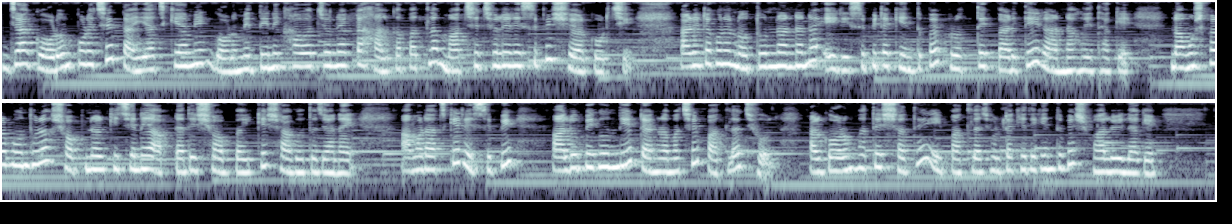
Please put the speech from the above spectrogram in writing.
যা গরম পড়েছে তাই আজকে আমি গরমের দিনে খাওয়ার জন্য একটা হালকা পাতলা মাছের ঝোলের রেসিপি শেয়ার করছি। আর এটা কোনো নতুন রান্না না, এই রেসিপিটা কিন্তু প্রায় প্রত্যেক বাড়িতেই রান্না হয়ে থাকে। নমস্কার বন্ধুরা, স্বপ্নার কিচেনে আপনাদের সবাইকে স্বাগত জানাই। আমার আজকে রেসিপি আলু বেগুন দিয়ে ট্যাংরা মাছের পাতলা ঝোল। আর গরম ভাতের সাথে এই পাতলা ঝোলটা খেতে কিন্তু বেশ ভালোই লাগে।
